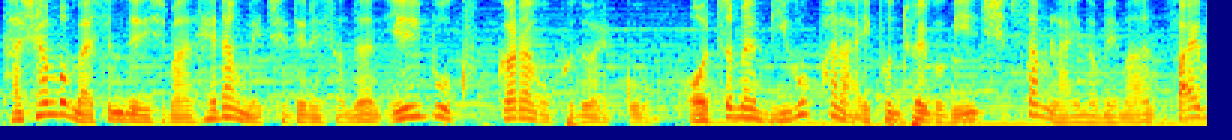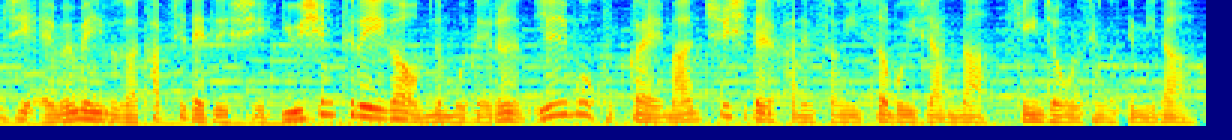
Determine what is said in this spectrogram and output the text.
다시 한번 말씀드리지만 해당 매체들에서는 일부 국가라고 보도했고 어쩌면 미국판 아이폰 12 및 13 라인업에만 5G MMAV가 탑재되듯이 유심 트레이가 없는 모델은 일부 국가에만 출시될 가능성이 있어 보이지 않나 개인적으로 생각됩니다.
